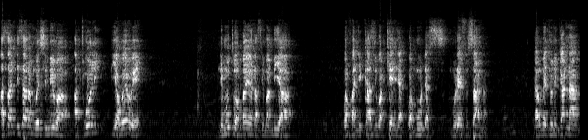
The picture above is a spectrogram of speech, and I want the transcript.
Asante sana mheshimiwa Atwoli, pia wewe ni mtu ambaye anasimamia wafanyikazi wa Kenya kwa muda mrefu sana na umejulikana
